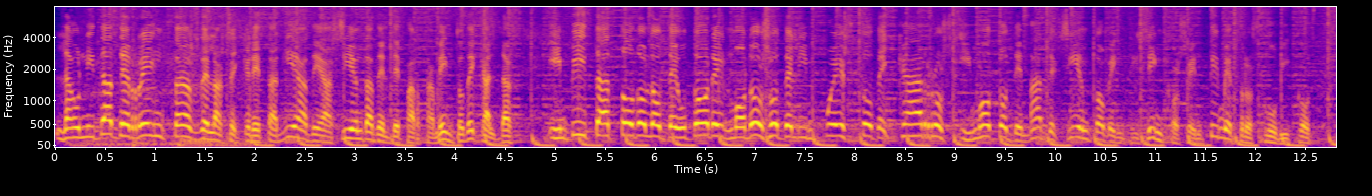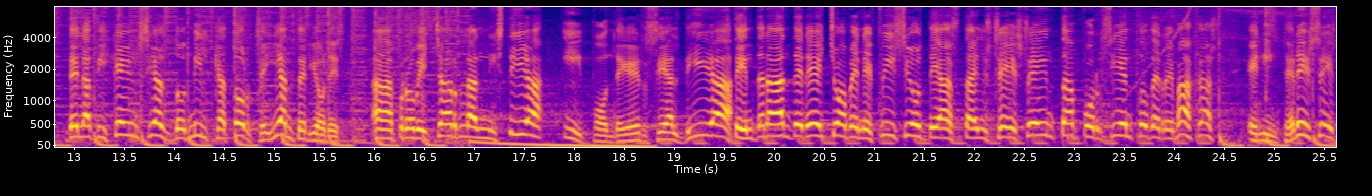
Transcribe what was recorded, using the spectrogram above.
La unidad de rentas de la Secretaría de Hacienda del Departamento de Caldas invita a todos los deudores morosos del impuesto de carros y motos de más de 125 centímetros cúbicos de las vigencias 2014 y anteriores a aprovechar la amnistía y ponerse al día. Tendrán derecho a beneficios de hasta el 60% de rebajas en intereses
